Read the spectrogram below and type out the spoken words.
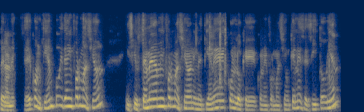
Pero me quedé con tiempo y de información, y si usted me da mi información y me tiene con, lo que, con la información que necesito bien,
